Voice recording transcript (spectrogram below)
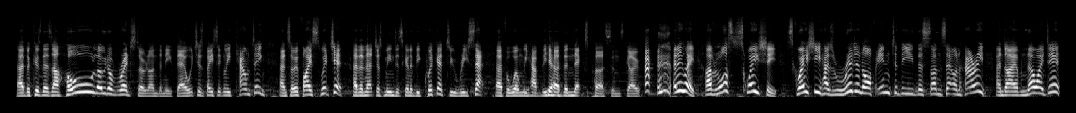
uh, because there's a whole load of redstone underneath there, which is basically counting. And so if I switch it, uh, then that just means it's going to be quicker to reset for when we have the the next person's go. anyway, I've lost Squishy. Squishy has ridden off into the the sunset on Harry, and I have no idea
